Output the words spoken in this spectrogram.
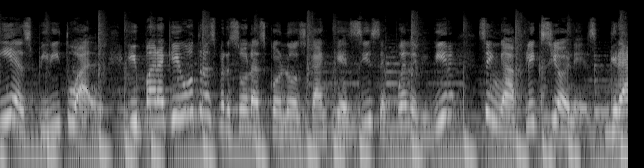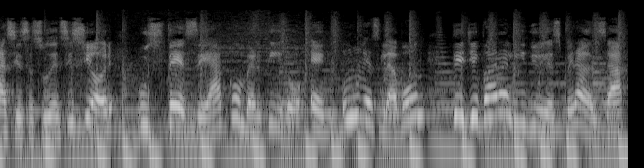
y espiritual. Y para que otras personas conozcan que sí se puede vivir sin Gracias a su decisión, usted se ha convertido en un eslabón de llevar alivio y esperanza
